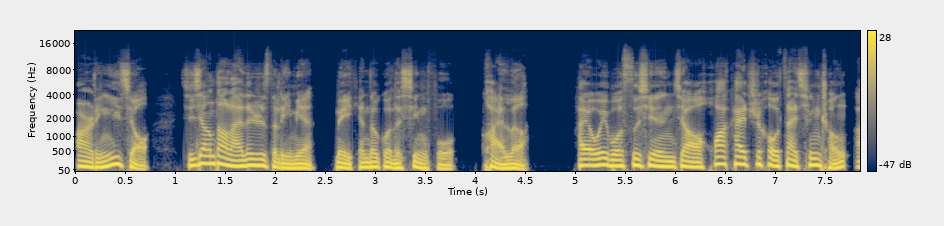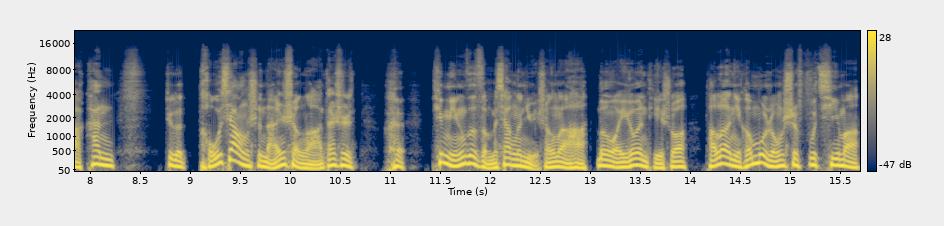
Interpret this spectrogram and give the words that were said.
二零一九即将到来的日子里面，每天都过得幸福快乐。还有微博私信叫“花开之后再倾城”啊，看这个头像是男生啊，但是听名字怎么像个女生呢？啊，问我一个问题，说陶乐，你和慕容是夫妻吗？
